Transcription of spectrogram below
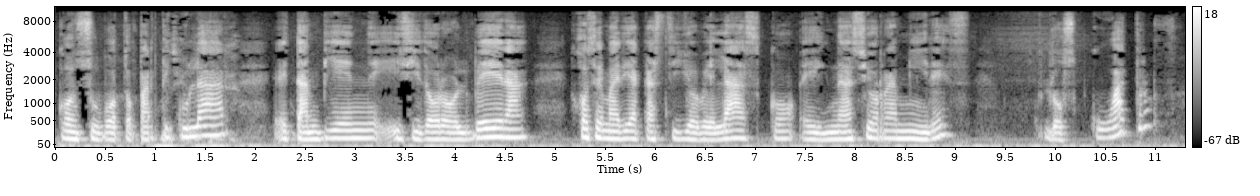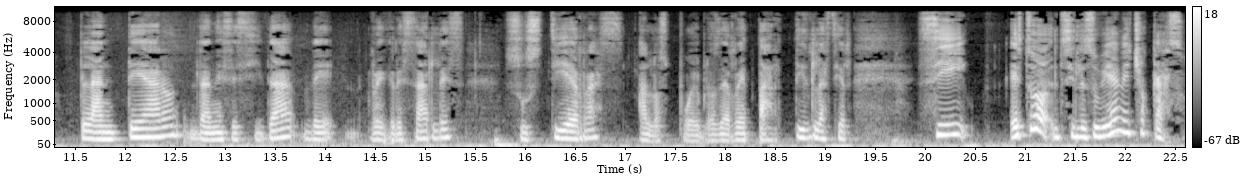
con su voto particular, eh, también Isidoro Olvera, José María Castillo Velasco e Ignacio Ramírez, los cuatro plantearon la necesidad de regresarles sus tierras a los pueblos, de repartir las tierras. Si esto, si les hubieran hecho caso,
